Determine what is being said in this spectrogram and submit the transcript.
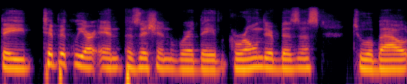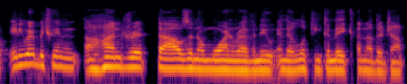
they typically are in position where they've grown their business to about anywhere between a hundred thousand or more in revenue, and they're looking to make another jump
